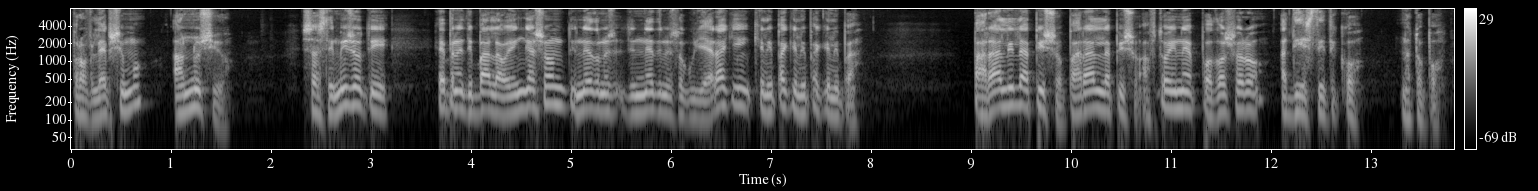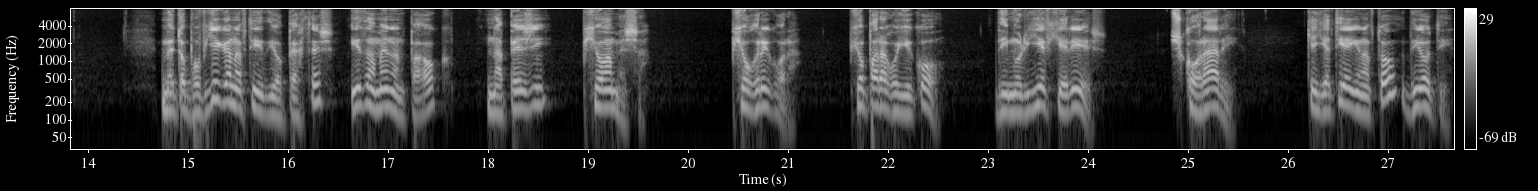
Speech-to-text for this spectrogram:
Προβλέψιμο, ανούσιο. Σας θυμίζω ότι έπαιρνε την μπάλα ο γκασον, την, έδωνε, την έδινε στο κουλιαράκι κλπ. κλπ, κλπ. Παράλληλα πίσω, παράλληλα πίσω. Αυτό είναι ποδόσφαιρο αντιαισθητικό, να το πω. Με το που βγήκαν αυτοί οι δύο παίχτες, είδαμε έναν Πάοκ να παίζει πιο άμεσα, πιο γρήγορα, πιο παραγωγικό, δημιουργεί ευκαιρίες, σκοράρει. Και γιατί έγινε αυτό, διότι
